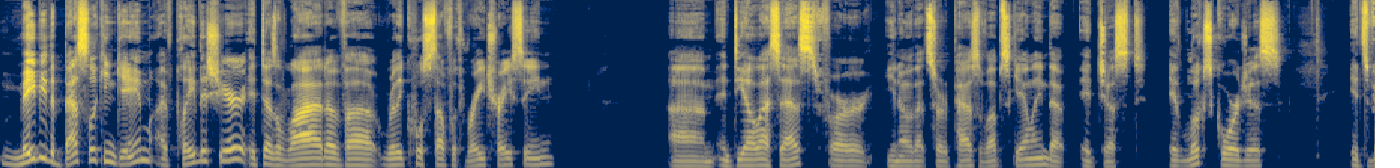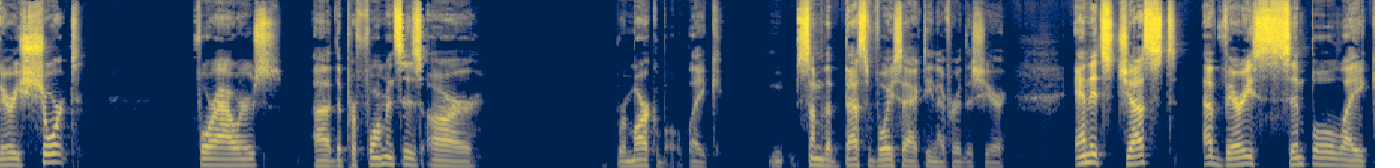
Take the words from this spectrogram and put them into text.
maybe the best looking game I've played this year. It does a lot of uh, really cool stuff with ray tracing um, and DLSS for you know that sort of passive upscaling. That it just it looks gorgeous. It's very short, four hours. Uh, the performances are remarkable. Like some of the best voice acting I've heard this year, and it's just a very simple like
